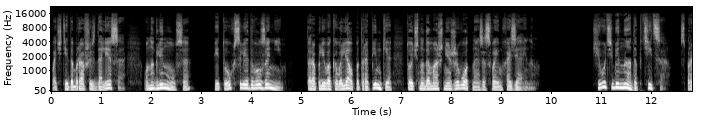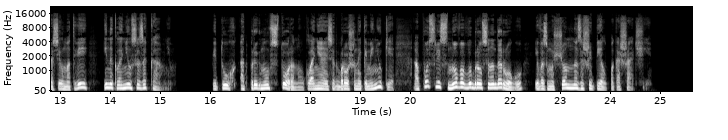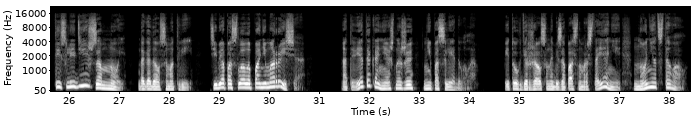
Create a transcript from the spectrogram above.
Почти добравшись до леса, он оглянулся. Петух следовал за ним — торопливо ковылял по тропинке, точно домашнее животное за своим хозяином. «Чего тебе надо, птица?» — спросил Матвей и наклонился за камнем. Петух отпрыгнул в сторону, уклоняясь от брошенной каменюки, а после снова выбрался на дорогу и возмущенно зашипел по кошачьи. «Ты следишь за мной?» — догадался Матвей. «Тебя послала пани Марыся». Ответа, конечно же, не последовало. Петух держался на безопасном расстоянии, но не отставал.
